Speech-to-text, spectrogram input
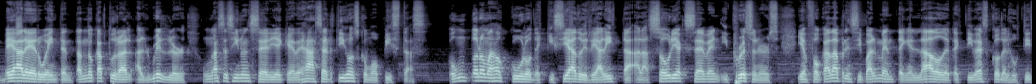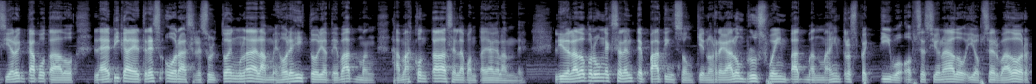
ve al héroe intentando capturar al Riddler, un asesino en serie que deja acertijos como pistas. Con un tono más oscuro, desquiciado y realista a la Zodiac 7 y Prisoners, y enfocada principalmente en el lado detectivesco del justiciero encapotado, la épica de tres horas resultó en una de las mejores historias de Batman jamás contadas en la pantalla grande. Liderado por un excelente Pattinson, quien nos regala un Bruce Wayne Batman más introspectivo, obsesionado y observador,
